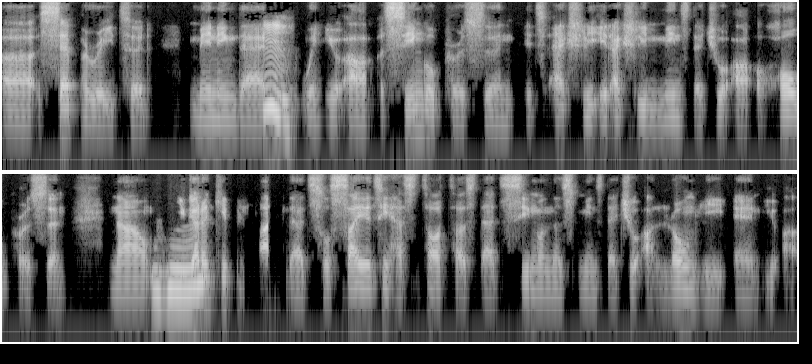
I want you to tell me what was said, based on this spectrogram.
uh, separated meaning that mm. when you are a single person it's actually it actually means that you are a whole person now mm-hmm. you got to keep in mind that society has taught us that singleness means that you are lonely and you are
